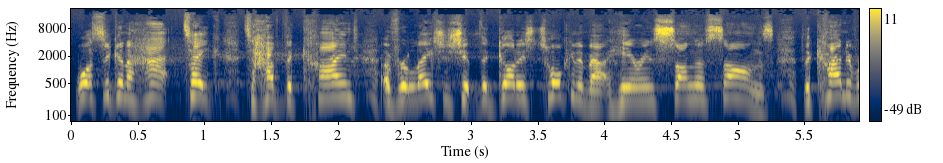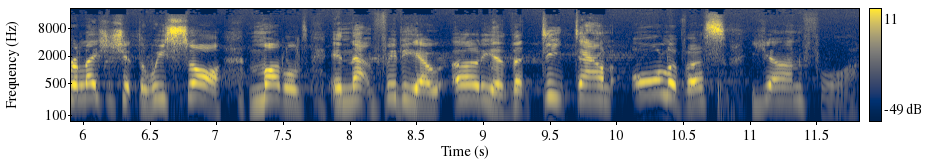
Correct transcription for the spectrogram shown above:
What's it going to ha- take to have the kind of relationship that God is talking about here in Song of Songs? The kind of relationship that we saw modeled in that video earlier that deep down all of us yearn for.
